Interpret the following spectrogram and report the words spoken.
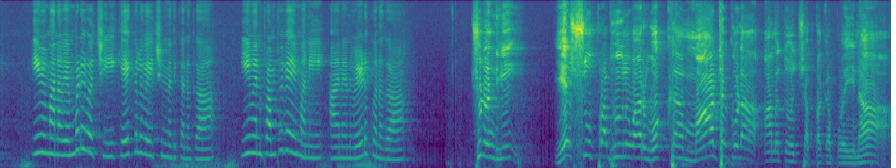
ఈమె మన వెంబడి వచ్చి కేకలు వేయుచున్నది కనుక ఈమెను పంపివేయమని ఆయనను వేడుకొనగా చూడండి యేసు ప్రభువులు వారు ఒక్క మాట కూడా ఆమెతో చెప్పకపోయినా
